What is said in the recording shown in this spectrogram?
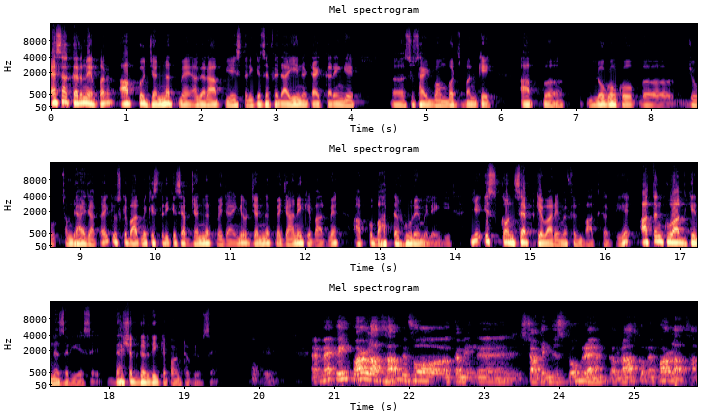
ऐसा करने पर आपको जन्नत में अगर आप ये इस तरीके से फिदाइन अटैक करेंगे सुसाइड बॉम्बर्स बन के आप लोगों को जो समझाया जाता है कि उसके बाद में किस तरीके से आप जन्नत में जाएँगे और जन्नत में जाने के बाद में आपको बहत्तर हूरें मिलेंगी। ये इस कॉन्सेप्ट के बारे में फ़िल्म बात करती है, आतंकवाद के नज़रिए से, दहशतगर्दी के पॉइंट ऑफ़ व्यू से। ओके। मैं कहीं पढ़ रहा था before coming starting this programme कल रात को मैं पढ़ रहा था।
